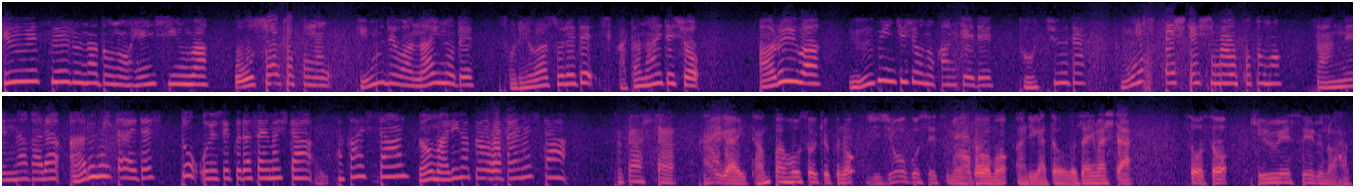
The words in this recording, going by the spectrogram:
QSL などの返信は放送局の義務ではないのでそれはそれで仕方ないでしょう。あるいは郵便事情の関係で途中で紛失してしまうことも残念ながらあるみたいです。とお寄せくださいました、い。高橋さんどうもありがとうございました高橋さん海外短波放送局の事情ご説明どうもありがとうございました。そうそう QSL の発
